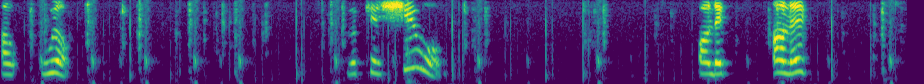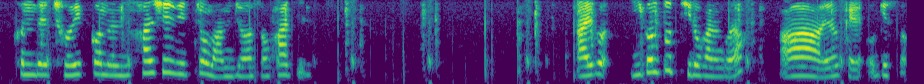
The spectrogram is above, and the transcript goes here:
아, 뭐야. 왜 이렇게 쉬워? 아, 렉, 아, 렉. 근데 저희 거는 화질이 좀 안 좋아서 화질. 아, 이거, 이건 또 뒤로 가는 거야? 아, 이렇게, 여기 있어.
